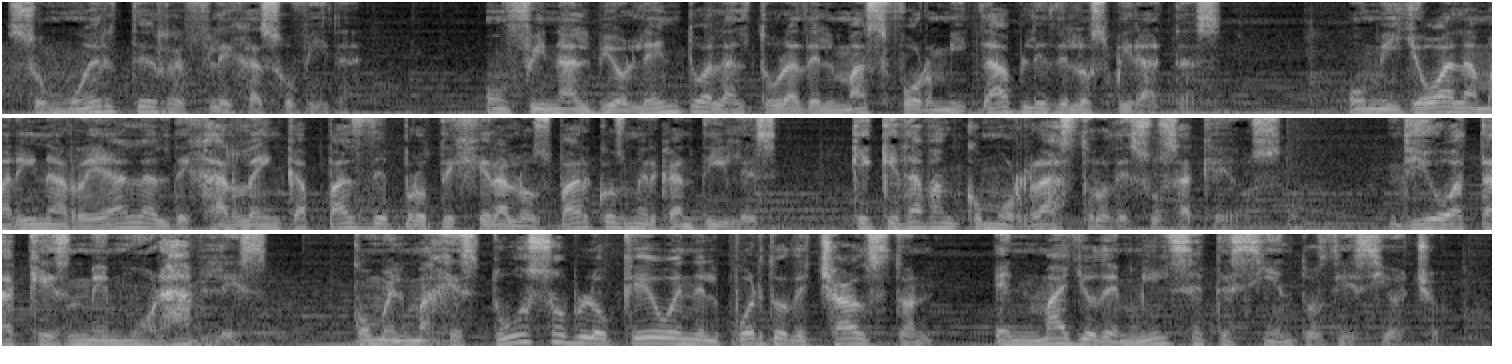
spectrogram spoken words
Su muerte refleja su vida, un final violento a la altura del más formidable de los piratas. Humilló a la Marina Real al dejarla incapaz de proteger a los barcos mercantiles que quedaban como rastro de sus saqueos. Dio ataques memorables, como el majestuoso bloqueo en el puerto de Charleston en mayo de 1718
